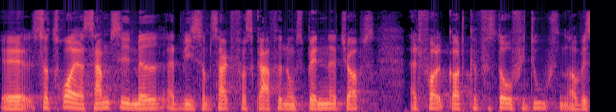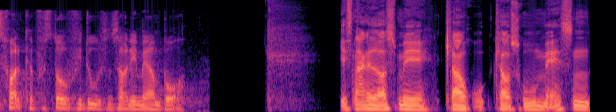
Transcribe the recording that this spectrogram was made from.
øh, så tror jeg samtidig med, at vi som sagt får skaffet nogle spændende jobs, at folk godt kan forstå fidusen, og hvis folk kan forstå fidusen, så er de med ombord. Jeg snakkede også med Claus Rue Madsen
